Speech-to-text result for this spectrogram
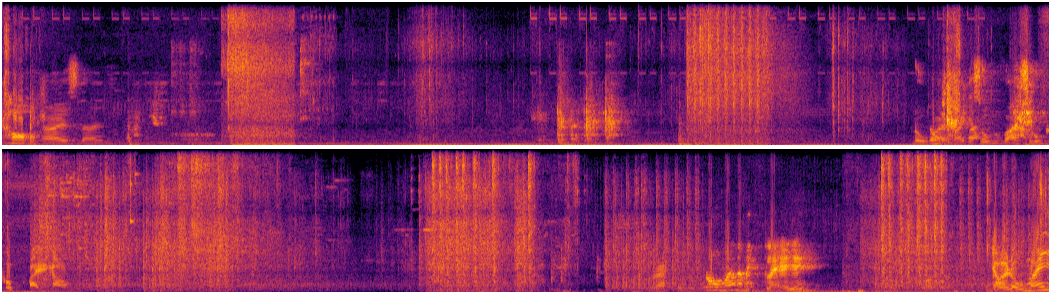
Khổ. Nice, nice. Đủ phải cái súng, vài súng. Khúc bay không Rác nó vô má nó biết lẹ vậy. Trời đủ mấy.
